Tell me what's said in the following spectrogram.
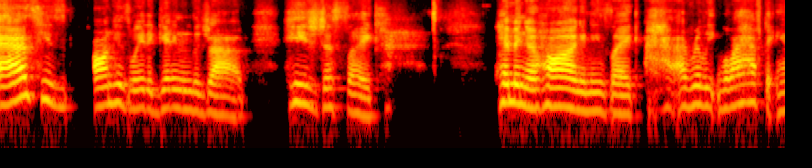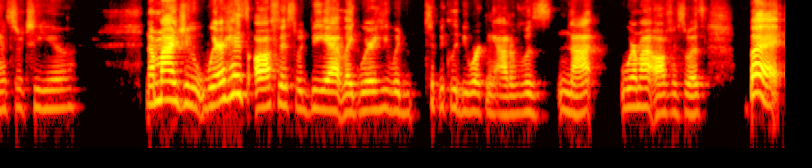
as he's on his way to getting the job, he's just like hemming and hawing. And he's like, I really, will I have to answer to you? Now, mind you, where his office would be at, like where he would typically be working out of, was not where my office was. But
